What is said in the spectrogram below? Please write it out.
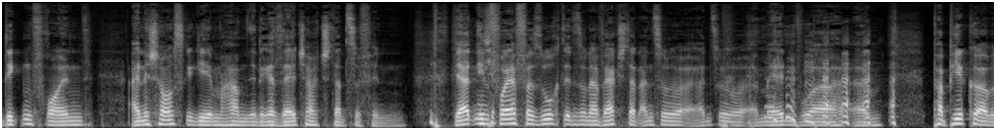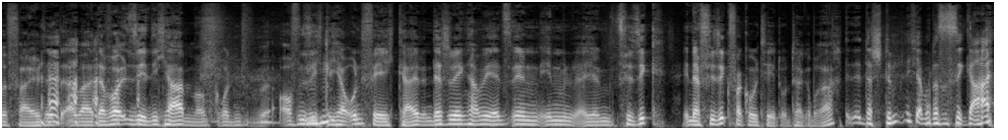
dicken Freund eine Chance gegeben haben, in der Gesellschaft stattzufinden. Wir hatten ihn vorher versucht, in so einer Werkstatt anzu, anzumelden, wo er ähm, Papierkörbe faltet, aber da wollten sie ihn nicht haben aufgrund offensichtlicher Mhm. Unfähigkeit. Und deswegen haben wir jetzt in, in, in Physik, in der Physikfakultät untergebracht. Das stimmt nicht, aber das ist egal.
